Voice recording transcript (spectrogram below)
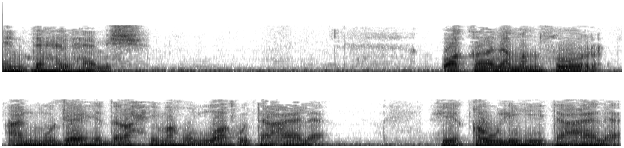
انتهى الهامش. وقال منصور عن مجاهد رحمه الله تعالى في قوله تعالى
